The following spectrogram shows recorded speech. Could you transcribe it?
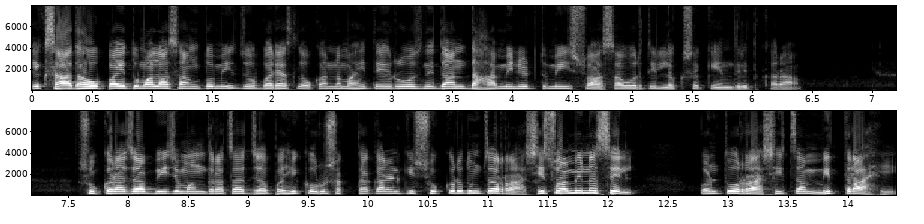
एक साधा उपाय तुम्हाला सांगतो मी जो बऱ्याच लोकांना माहीत आहे. रोज निदान दहा मिनिट तुम्ही श्वासावरती लक्ष केंद्रित करा. शुक्राच्या बीज मंत्राचा जपही करू शकता कारण की शुक्र तुमचा राशीस्वामी नसेल पण तो राशीचा मित्र आहे.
